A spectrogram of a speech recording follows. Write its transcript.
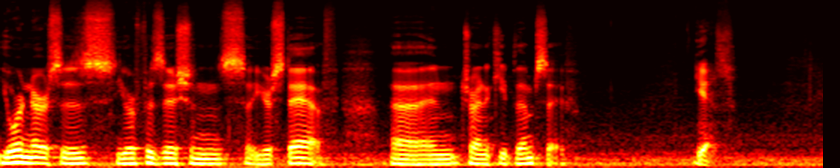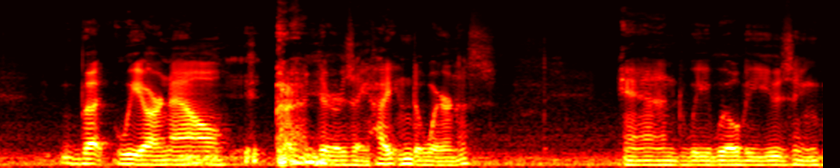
your nurses, your physicians, uh, your staff, uh, and trying to keep them safe? Yes. But we are now, there is a heightened awareness, and we will be using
